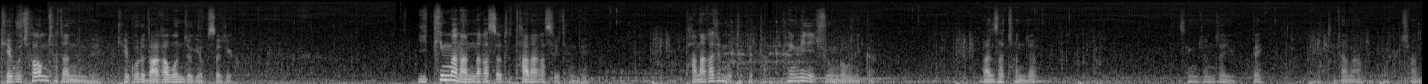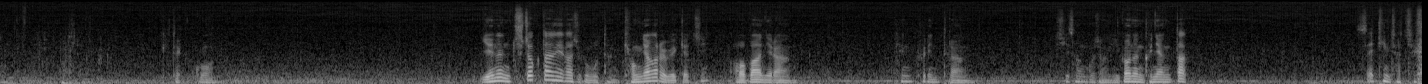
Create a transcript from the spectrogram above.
개구 처음 찾았는데 개구로 나가본 적이 없어 지금 이 픽만 안 나갔어도 다 나갔을 텐데. 다 나가진 못했겠다. 팽민이 죽은 거 보니까. 14,000점? 생존자 600 대담함 5,000 이렇게 됐고. 얘는 추적당해가지고 못한 경량화를 왜 꼈지? 어반이랑 펜프린트랑 시선 고정. 이거는 그냥 딱 세팅 자체가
